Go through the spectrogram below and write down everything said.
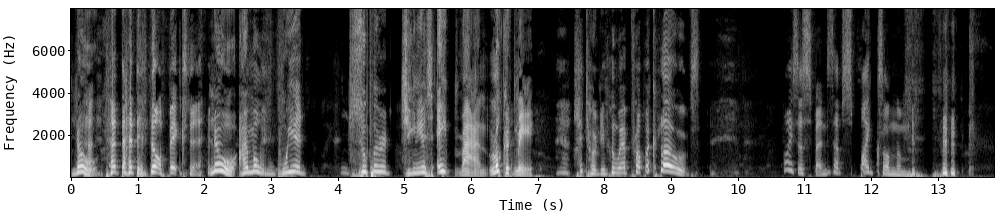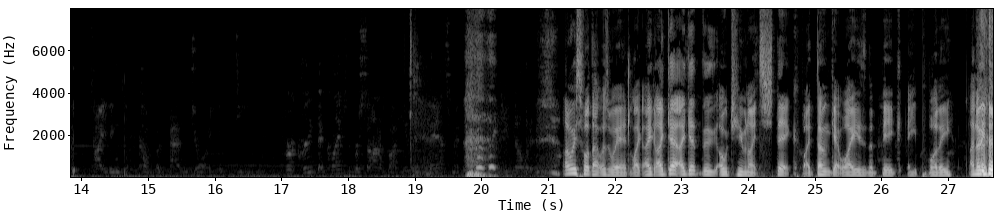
No, That, that did not fix it. no, I'm a weird, super genius ape man. Look at me. I don't even wear proper clothes. My suspenders have spikes on them. I always thought that was weird. Like, I, I get, I get the old Humanite stick, but I don't get why he's in a big ape body. I know, he, I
